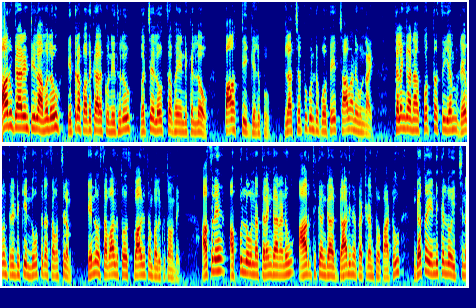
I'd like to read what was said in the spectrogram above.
ఆరు గ్యారంటీల అమలు ఇతర పథకాలకు నిధులు వచ్చే లోక్సభ ఎన్నికల్లో పార్టీ గెలుపు. ఇలా చెప్పుకుంటూ పోతే చాలానే ఉన్నాయి. తెలంగాణ కొత్త సీఎం రేవంత్ రెడ్డికి నూతన సంవత్సరం. ఎన్నో సవాళ్ళతో స్వాగతం పలుకుతోంది. అసలే అప్పుల్లో ఉన్న తెలంగాణను ఆర్థికంగా గాడిన పెట్టడంతో పాటు గత ఎన్నికల్లో ఇచ్చిన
